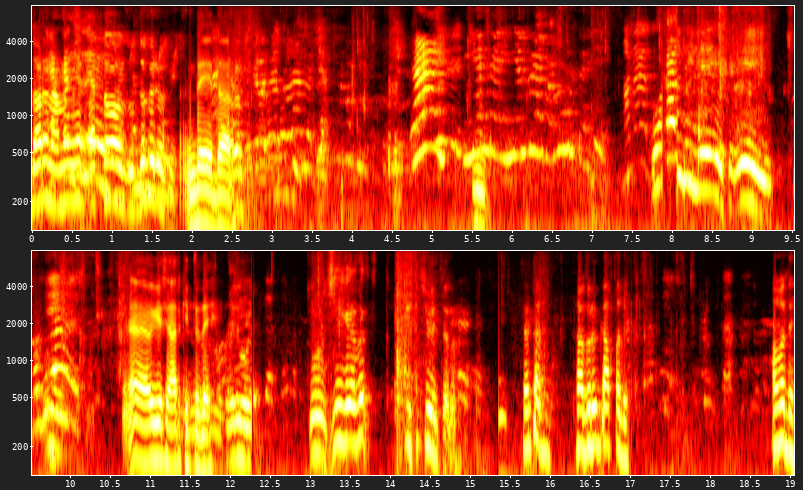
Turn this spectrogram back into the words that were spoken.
ধরেন আমরা এত যুদ্ধ করে দে ধর। এই এ গেছে দে ঠিক আছে কিচ্ছু না ঠাকুরের কাপা দে আমাদের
